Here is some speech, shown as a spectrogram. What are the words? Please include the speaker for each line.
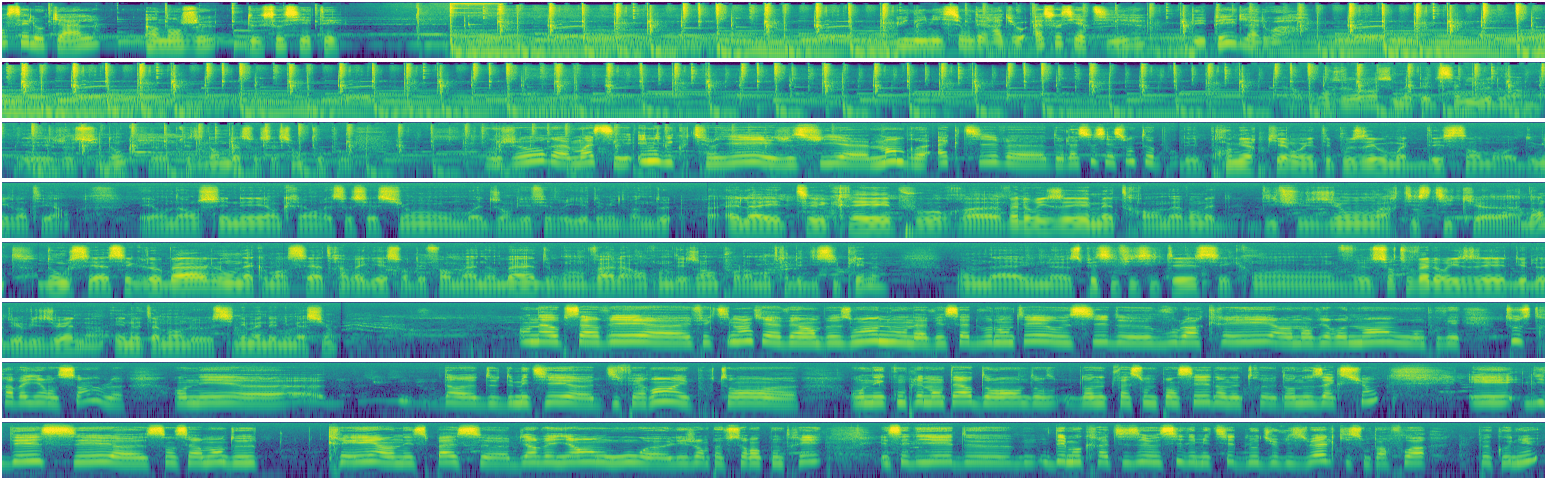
Speaker 1: Pensée locale, un enjeu de société. Une émission des radios associatives des Pays de la Loire.
Speaker 2: Alors bonjour, je m'appelle Samy Baudouin et je suis donc le président de l'association Topo.
Speaker 3: Bonjour, euh, moi c'est Émilie Couturier et je suis euh, membre active euh, de l'association Topo.
Speaker 2: Les premières pierres ont été posées au mois de décembre 2021 et on a enchaîné en créant l'association au mois de janvier-février 2022. Elle a été créée pour valoriser et mettre en avant la diffusion artistique à Nantes. Donc c'est assez global, on a commencé à travailler sur des formats nomades où on va à la rencontre des gens pour leur montrer des disciplines. On a une spécificité, c'est qu'on veut surtout valoriser de l'audiovisuel et notamment le cinéma d'animation.
Speaker 3: On a observé euh, effectivement qu'il y avait un besoin. Nous, on avait cette volonté aussi de vouloir créer un environnement où on pouvait tous travailler ensemble. On est euh, de, métiers euh, différents et pourtant on est complémentaires dans, notre façon de penser, dans nos actions. Et l'idée, c'est sincèrement de créer un espace euh, bienveillant où euh, les gens peuvent se rencontrer, essayer de démocratiser aussi des métiers de l'audiovisuel qui sont parfois peu connus.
